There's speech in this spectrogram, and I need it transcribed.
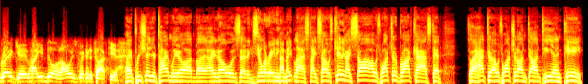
great, Gabe. How you doing? Always great to talk to you. I appreciate your time, Leo. I, I know it was an exhilarating night last night. So I was kidding. I saw I was watching a broadcast and so I had to. I was watching on on TNT,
